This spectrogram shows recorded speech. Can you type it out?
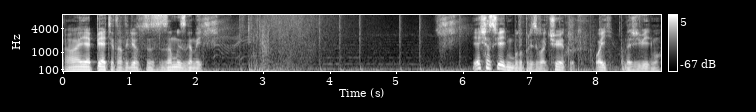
Ай, опять этот идет замызганный Я сейчас ведьму буду призывать. Что я тут? Ой, подожди, ведьму.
